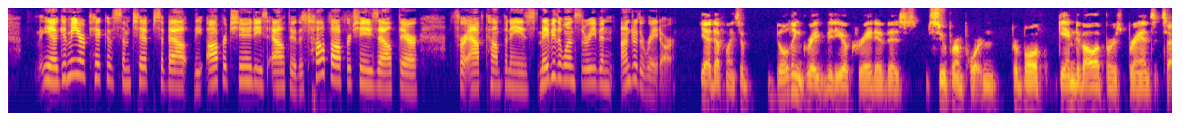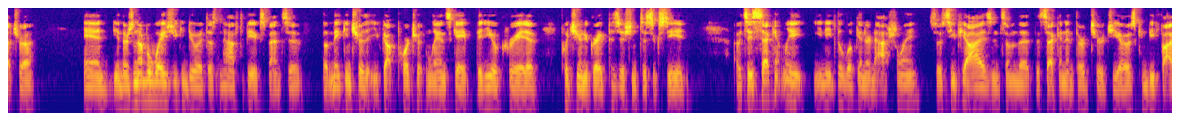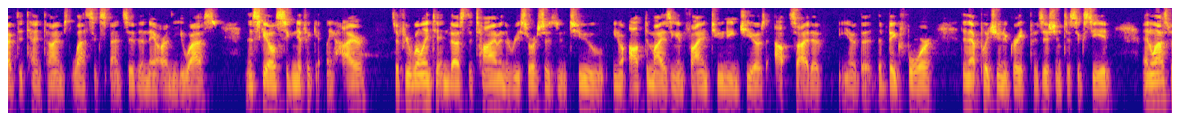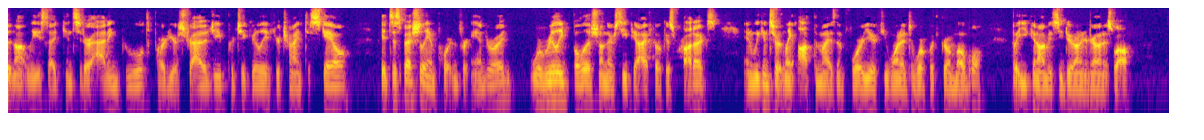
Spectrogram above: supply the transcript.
You know, give me your pick of some tips about the opportunities out there, the top opportunities out there for app companies, maybe the ones that are even under the radar. Yeah, definitely. So building great video creative is super important for both game developers, brands, etc. And you know, there's a number of ways you can do it. it. Doesn't have to be expensive, but making sure that you've got portrait and landscape video creative puts you in a great position to succeed. I would say, secondly, you need to look internationally. So CPIs and some of the, the second and third tier geos can be five to ten times less expensive than they are in the US, and the scale is significantly higher. So if you're willing to invest the time and the resources into you know optimizing and fine tuning geos outside of you know the the big four, then that puts you in a great position to succeed. And last but not least, I'd consider adding Google to part of your strategy, particularly if you're trying to scale. It's especially important for Android. We're really bullish on their CPI focused products, and we can certainly optimize them for you if you wanted to work with Grow Mobile, but you can obviously do it on your own as well.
